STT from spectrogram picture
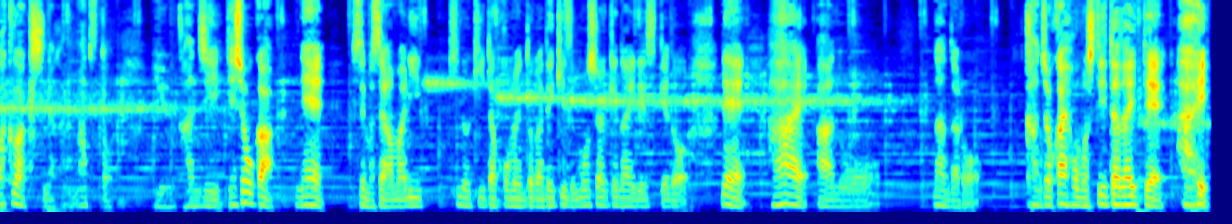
ワクワクしながら待つという感じでしょうか。ね。すいません。あまり気の利いたコメントができず申し訳ないですけど、ね、はい、あの、なんだろう。感情解放もしていただいて、はい。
